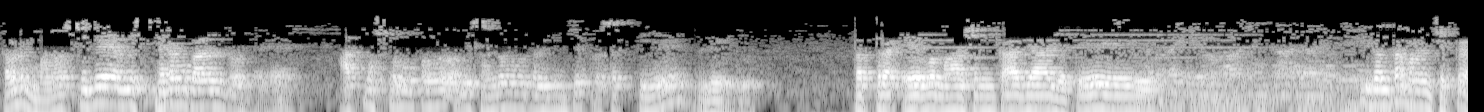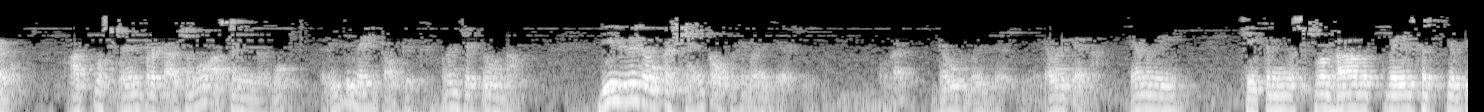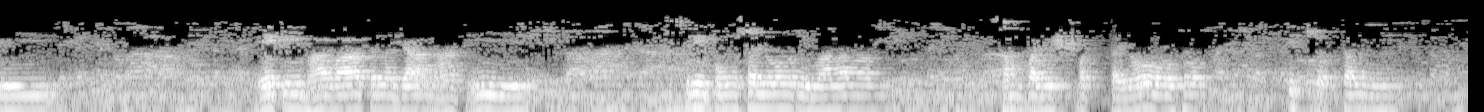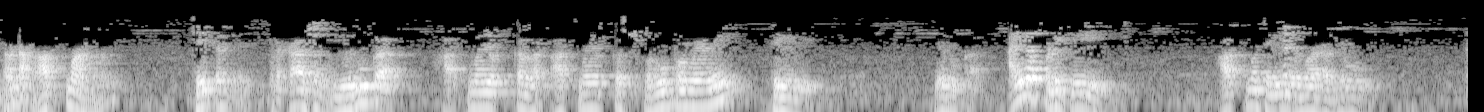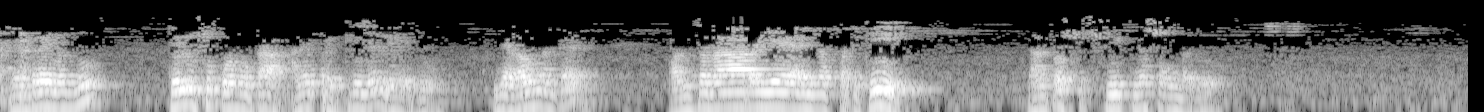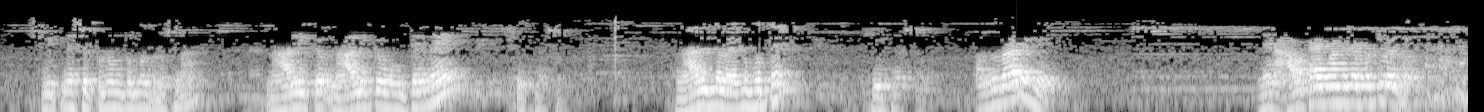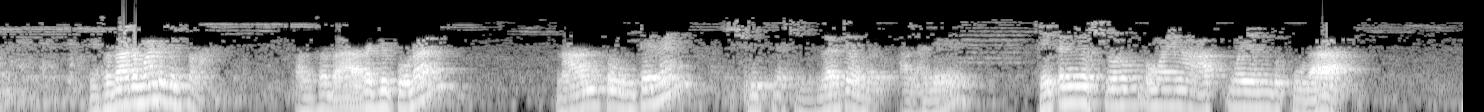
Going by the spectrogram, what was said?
కాబట్టి మనస్సుకే అవి స్థిరం కాదంటుంటే ఆత్మస్వరూపంలో అవి సంగమం కలిగించే ప్రసక్తియే లేదు. తత్ర ఏవమాశంకా జాయతే ఇదంతా మనం చెప్పాము. ఆత్మ స్వయం ప్రకాశము అసంగము ఇది మెయిన్ టాపిక్ మనం చెప్తూ ఉన్నాం. దీని మీద ఒక శంక ఒకటి బయలుదేరుతుంది. ఒక డౌట్ బయలుదేరుతుంది. ఎవరికైనా. ఏమని? చైతన్యస్వభావత్వే సత్యపి ఏకీభావాత్ న జానాతి స్త్రీ ఇత్యుక్తం అంటే ఆత్మ చైతన్య ప్రకాశం ఎరుక ఆత్మ యొక్క ఆత్మ యొక్క స్వరూపమేమి తెలివి ఎరుక అయినప్పటికీ ఆత్మ తెలియబడదు నిద్రయందు తెలుసుకొనుట అనే ప్రక్రియ లేదు. ఇది ఎలా ఉందంటే పంచదారయే అయినప్పటికీ దాంట్లో స్వీట్నెస్ ఉండదు. స్వీట్నెస్ ఎప్పుడు ఉంటుందో తెలిసిన? నాలిక నాలిక ఉంటేనే స్వీట్నెస్ నాలిక లేకపోతే స్వీట్నెస్ ఉంటుంది నేను ఆవకాయ మాట చెప్పట్లేదు పంచదార మాట చెప్తున్నా. పంచదారకి కూడా నాలుగు ఉంటేనే స్వీట్నెస్ ఇలాగే ఉండదు. అలాగే చైతన్య స్వరూపమైన ఆత్మయందు కూడా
